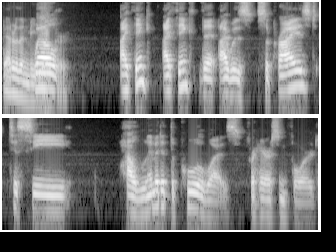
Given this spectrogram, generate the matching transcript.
better than mediocre. Well. I think I think that I was surprised to see how limited the pool was for Harrison Ford.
